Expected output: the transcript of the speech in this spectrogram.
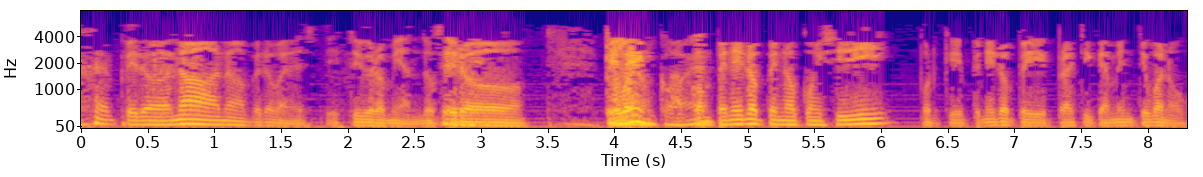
pero no, no, pero bueno, es- estoy bromeando. Sí. Pero, Qué pero bueno, elenco, ¿eh? con Penélope no coincidí, porque Penélope prácticamente, bueno,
